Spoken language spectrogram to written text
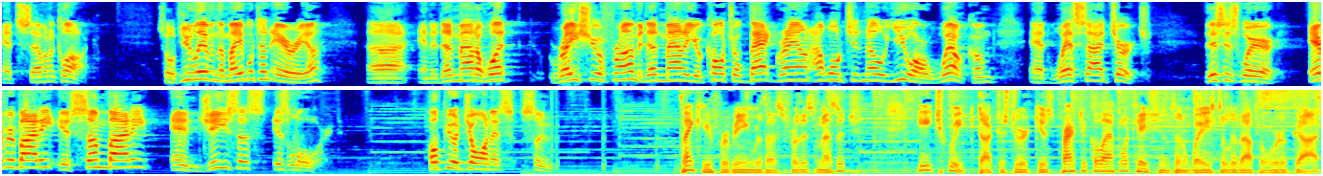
at 7 o'clock. So if you live in the Mableton area, uh, and it doesn't matter what race you're from, it doesn't matter your cultural background, I want you to know you are welcomed at Westside Church. This is where everybody is somebody and Jesus is Lord. Hope you'll join us soon. Thank you for being with us for this message. Each week, Dr. Stewart gives practical applications and ways to live out the Word of God.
